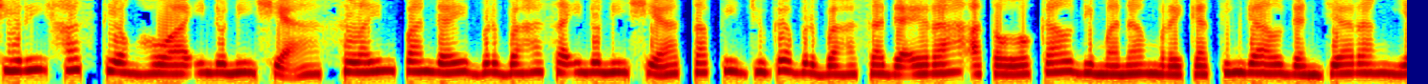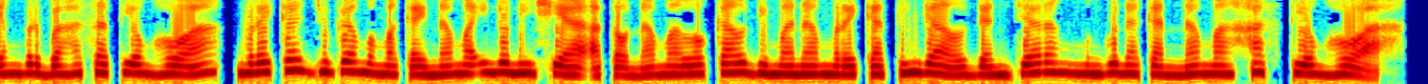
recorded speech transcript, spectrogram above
Ciri khas Tionghoa Indonesia selain pandai berbahasa Indonesia tapi juga berbahasa daerah atau lokal di mana mereka tinggal dan jarang yang berbahasa Tionghoa, mereka juga memakai nama Indonesia atau nama lokal di mana mereka tinggal dan jarang menggunakan nama khas Tionghoa.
